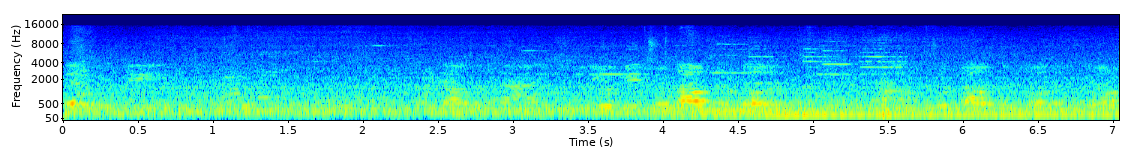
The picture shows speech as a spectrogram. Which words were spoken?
That will be three thousand reais. It will be two thousand dollars. Two thousand dollars, you know?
